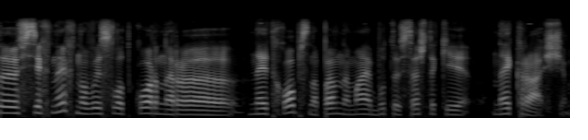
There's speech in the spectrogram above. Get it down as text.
е, всіх них новий slot corner Нейт Хоббс, напевне, має бути все ж таки найкращим.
